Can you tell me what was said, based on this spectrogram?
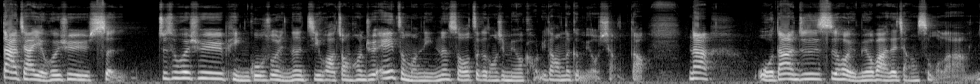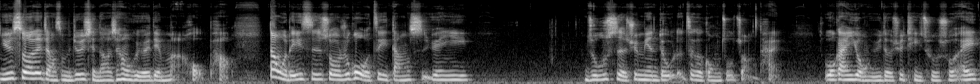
大家也会去审，就是会去评估说你那个计划状况，就诶，怎么你那时候这个东西没有考虑到，那个没有想到，那。我当然就是事后也没有办法再讲什么啦，因为事后再讲什么就会显得好像我有一点马后炮。但我的意思是说，如果我自己当时愿意如实的去面对我的这个工作状态，我敢勇于的去提出说，哎，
